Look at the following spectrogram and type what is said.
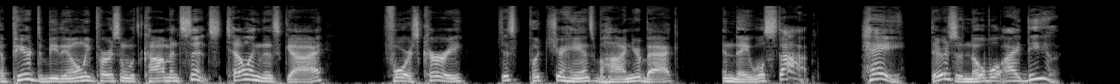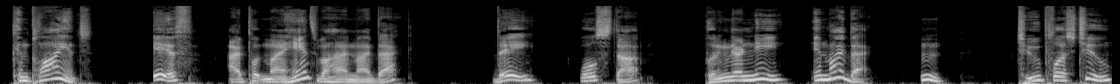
appeared to be the only person with common sense telling this guy, Forrest Curry, just put your hands behind your back and they will stop. Hey, there's a noble idea. Compliance. If I put my hands behind my back, they will stop putting their knee in my back. Hmm. Two plus two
